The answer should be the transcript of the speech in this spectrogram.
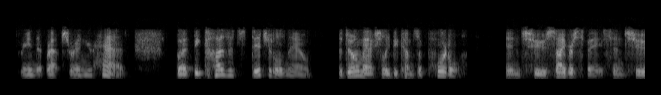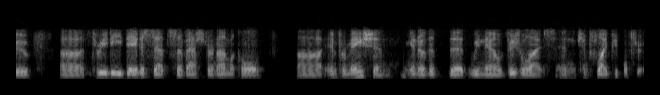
screen that wraps around your head. But because it's digital now, the dome actually becomes a portal into cyberspace, into uh, 3D data sets of astronomical uh, information, you know, that, that we now visualize and can fly people through.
